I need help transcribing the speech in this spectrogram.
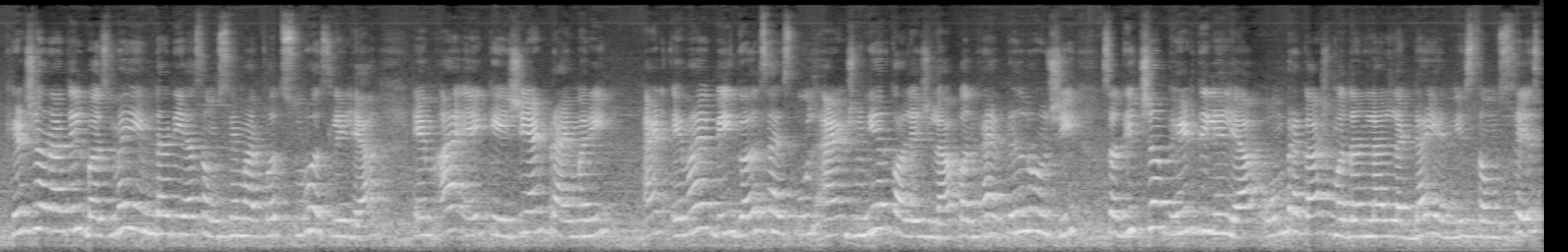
खेड शहरातील बजमे इमदादी या संस्थेमार्फत सुरू असलेल्या M I A K G and primary and M I B girls high school and junior कॉलेजला पंधरा एप्रिल रोजी सदिच्छा भेट दिलेल्या ओमप्रकाश मदनलाल लड्डा यांनी संस्थेस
